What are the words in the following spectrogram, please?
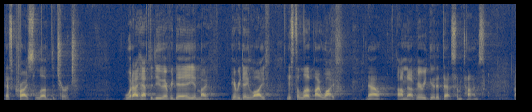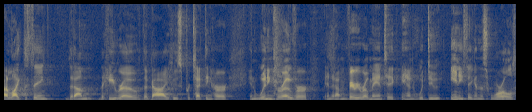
as Christ loved the church. What I have to do every day in my everyday life is to love my wife. Now, I'm not very good at that sometimes. I like to think that I'm the hero, the guy who's protecting her and winning her over and that I'm very romantic and would do anything in this world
